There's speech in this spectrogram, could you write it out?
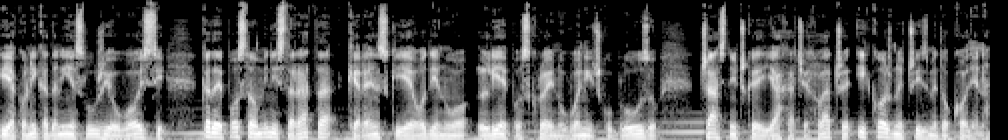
Iako nikada nije služio u vojsci, kada je postao ministar rata, Kerenski je odjenuo lijepo skrojenu vojničku bluzu, časničke jahaće hlače i kožne čizme do koljena.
